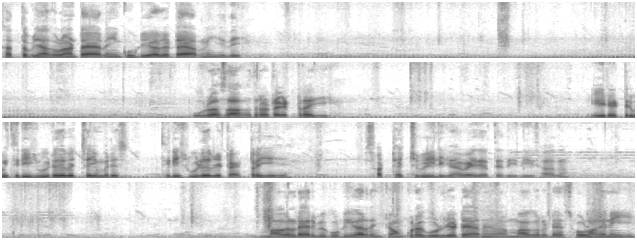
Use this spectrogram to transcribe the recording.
750 16 ਟਾਇਰ ਨਹੀਂ ਗੋਡੀ ਵਾਲੇ ਟਾਇਰ ਨਹੀਂ ਇਹਦੇ। ਪੂਰਾ ਸਾਫ਼ ਸੁਥਰਾ ਟਰੈਕਟਰ ਹੈ ਜੀ। ਇਹ ਟਰੈਕਟਰ ਵੀ 3 ਸਪੀਡ ਦੇ ਵਿੱਚ ਹੈ ਜੀ ਮੇਰੇ 3 ਸਪੀਡ ਦੇ ਵਿੱਚ ਟਰੈਕਟਰ ਜੀ ਇਹ। 60 HP ਲਿਖਿਆ ਹੋਇਆ ਇਹਦੇ ਉੱਤੇ ਦੀ ਦੀ ਸਕਦੇ ਹੋ ਮਾਗਲ ਟਾਇਰ ਵੀ ਗੁੱਡੀ ਕਰਦੇ ਚੌਂਕੜਾ ਗੁੱਡ ਜਿਹਾ ਟਾਇਰ ਨੇ ਮਾਗਲ ਟਾਇਰ 16 ਦੇ ਨੇ ਜੀ,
